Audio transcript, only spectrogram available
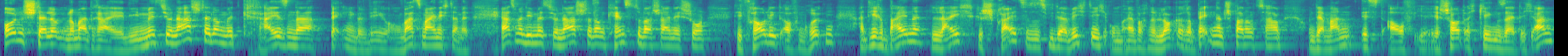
Und Stellung Nummer drei, die Missionarstellung mit kreisender Beckenbewegung. Was meine ich damit? Erstmal die Missionarstellung kennst du wahrscheinlich schon. Die Frau liegt auf dem Rücken, hat ihre Beine leicht gespreizt. Das ist wieder wichtig, um einfach eine lockere Beckenentspannung zu haben. Und der Mann ist auf ihr. Ihr schaut euch gegenseitig an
